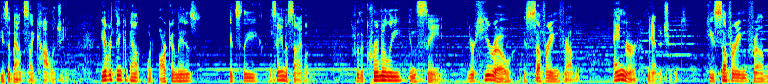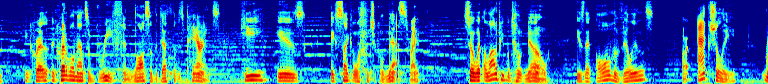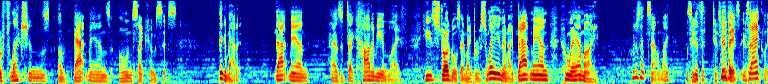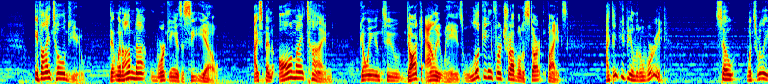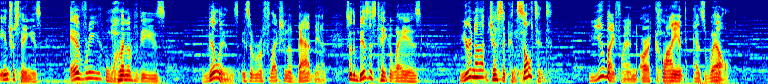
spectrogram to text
is about psychology. You ever think about what Arkham is? It's the insane asylum for the criminally insane. Your hero is suffering from anger management. He's suffering from incre- incredible amounts of grief and loss of the death of his parents. He is a psychological mess, right? So, what a lot of people don't know is that all the villains are actually reflections of Batman's own psychosis. Think about it Batman has a dichotomy in life. He struggles. Am I Bruce Wayne? Am I Batman? Who am I? Who does that sound like? Two- get- Two-Face. Two-Face, exactly. If I told you that when I'm not working as a CEO, I spend all my time going into dark alleyways looking for trouble to start fights, I think you'd be a little worried. So, what's really interesting is every one of these villains is a reflection of Batman. So, the business takeaway is you're not just a consultant, you, my friend, are a client as well.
